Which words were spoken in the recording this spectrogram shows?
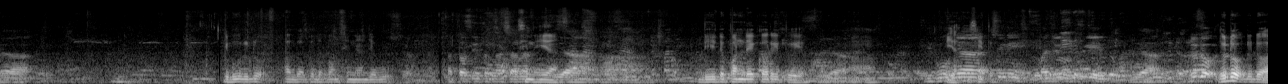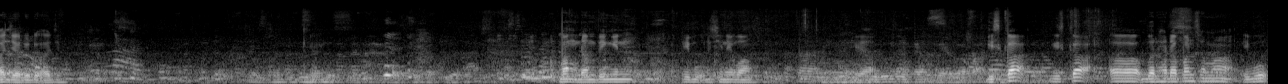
Ya, Ibu duduk agak ke depan sini aja bu. atau di tengah sana. Sini, ya. Ya. Di depan dekor itu ya. Ya. Ah. Ibunya Iya, situ. sini, maju dikit. Ya. Duduk. Duduk, duduk aja, duduk aja. Bang, dampingin ibu di sini bang. Ya. Giska, Giska eh, berhadapan sama ibu.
